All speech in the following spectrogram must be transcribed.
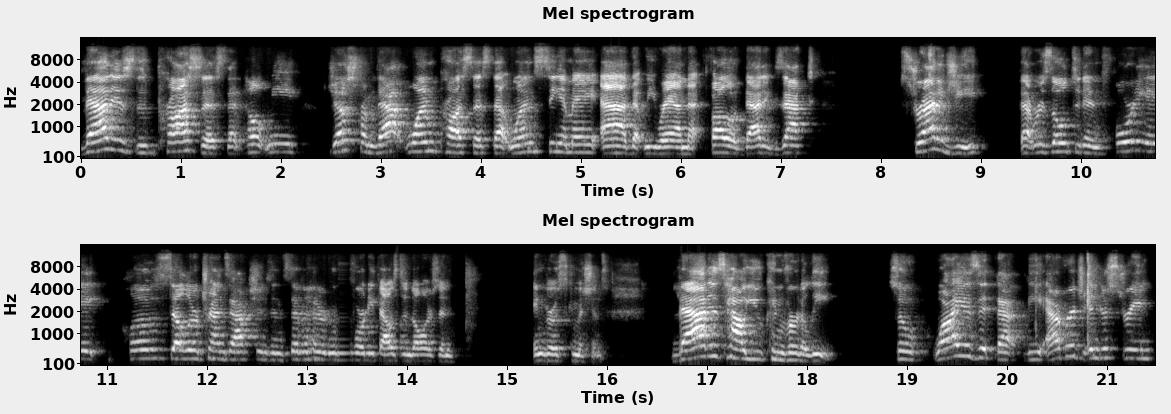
That is the process that helped me just from that one process, that one CMA ad that we ran that followed that exact strategy that resulted in 48 closed seller transactions and $740,000 in, in gross commissions. That is how you convert a lead. So why is it that the average industry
